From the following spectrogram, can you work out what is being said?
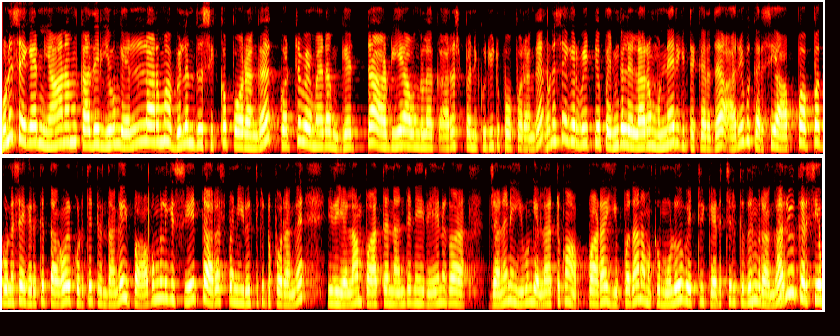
குணசேகர் ஞானம் கதிர் இவங்க எல்லாருமா விழுந்து சிக்க போறாங்க. கொற்றவை மேடம் கெட்டா அப்படியே அவங்கள அரெஸ்ட் பண்ணி கூட்டிட்டு போக போறாங்க. குணசேகர் வீட்டு பெண்கள் எல்லாரும் முன்னேறிக்கிட்டு இருக்கிறத அறிவுக்கரசி அப்பப்ப குணசேகருக்கு தகவல் கொடுத்துட்டு இருந்தாங்க. இப்போ அவங்களையும் சேர்த்து அரெஸ்ட் பண்ணி இழுத்துக்கிட்டு போறாங்க. இதையெல்லாம் பார்த்த நந்தினி ரேணுகா ஜனனி இவங்க எல்லாத்துக்கும் அப்பாடா இப்பதான் நமக்கு முழு வெற்றி கிடைச்சிருக்குதுங்கிறாங்க. அறிவுக்கரசியை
